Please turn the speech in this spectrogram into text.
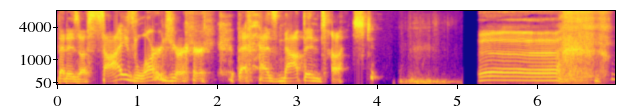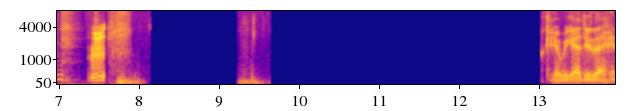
that is a size larger that has not been touched. Uh, Okay, we gotta do the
